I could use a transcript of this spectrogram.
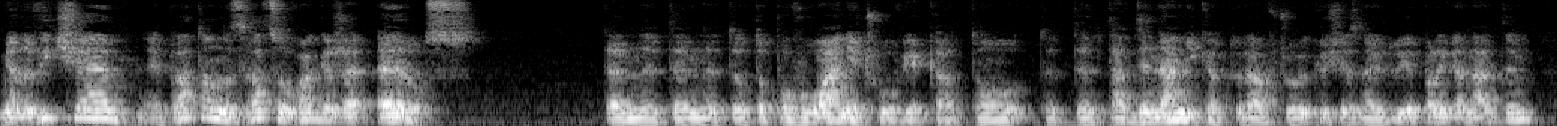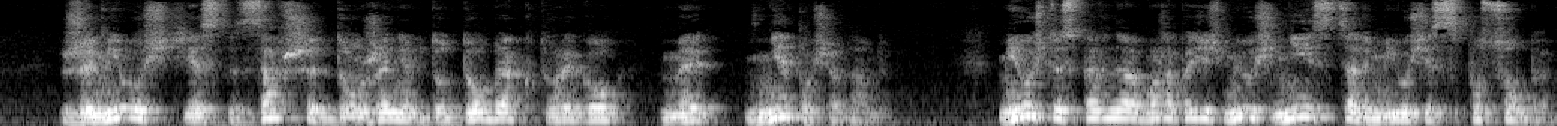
Mianowicie Platon zwraca uwagę, że eros, ten, ten, to, to powołanie człowieka, to, te, ta dynamika, która w człowieku się znajduje, polega na tym, że miłość jest zawsze dążeniem do dobra, którego my nie posiadamy. Miłość to jest pewna, można powiedzieć, miłość nie jest celem, miłość jest sposobem.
